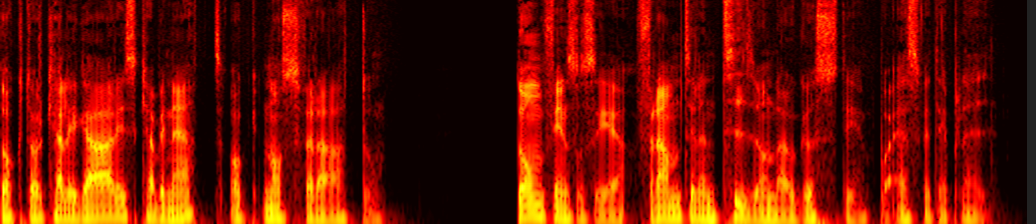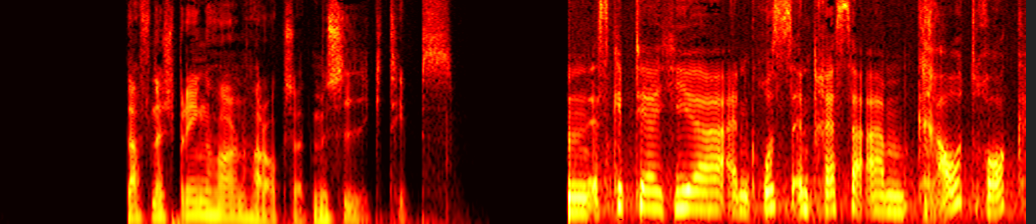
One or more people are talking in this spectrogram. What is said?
Dr. Caligaris kabinett och Nosferatu. De finns att se fram till den 10 augusti på SVT Play. Daphne Springhorn har också ett musiktips. Es gibt ja hier ein großes Interesse am Krautrock.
